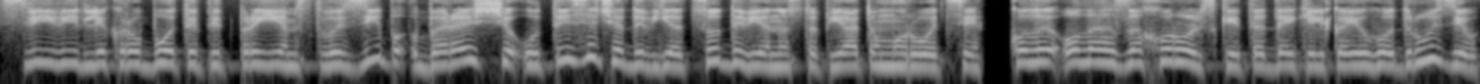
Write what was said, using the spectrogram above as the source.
Свій відлік роботи підприємство ЗІБ бере ще у 1995 році, коли Олег Захорольський та декілька його друзів,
